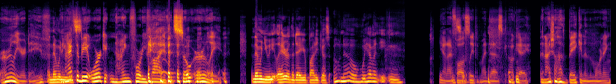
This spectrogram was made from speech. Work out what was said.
earlier, Dave. And then when you I have to be at work at nine forty-five. it's so early. and then when you eat later in the day, your body goes, "Oh no, we haven't eaten." Yeah, and I And fall so- asleep at my desk. Okay, then I shall have bacon in the morning.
